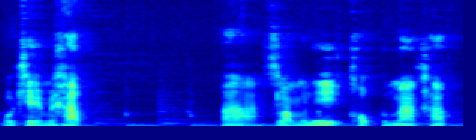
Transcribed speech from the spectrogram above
โอเคไหมครับอ่าสำหรับวันนี้ขอบคุณมากครับ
